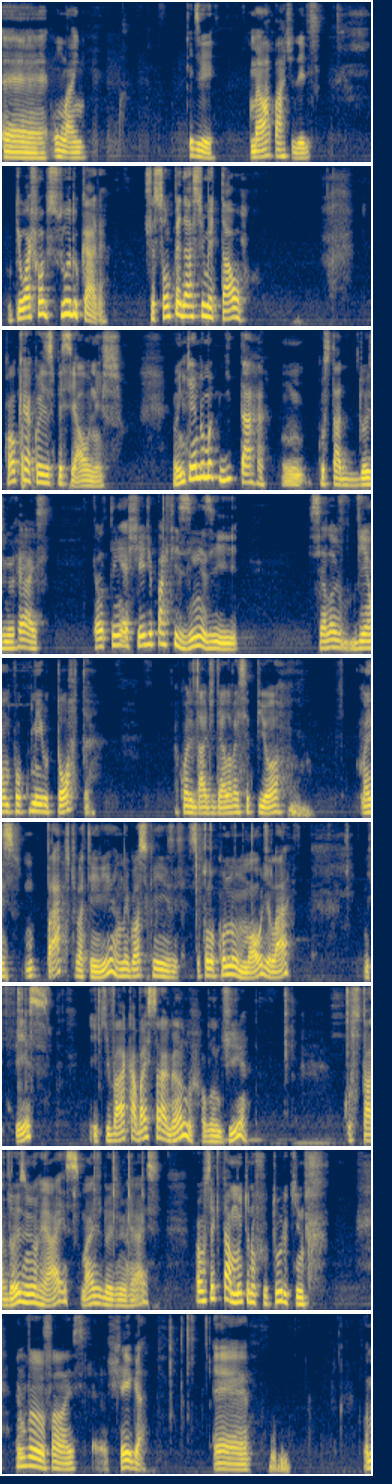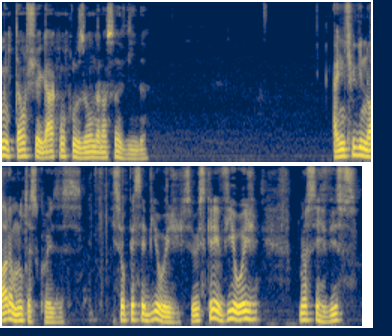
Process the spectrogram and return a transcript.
é, online. Quer dizer, a maior parte deles. O que eu acho um absurdo, cara. Isso é só um pedaço de metal. Qual que é a coisa especial nisso? Eu entendo uma guitarra um, custar dois mil reais. Ela tem, é cheia de partezinhas e se ela vier um pouco meio torta, a qualidade dela vai ser pior. Mas um prato de bateria, um negócio que você colocou num molde lá e fez, e que vai acabar estragando algum dia, custar dois mil reais, mais de dois mil reais. Pra você que tá muito no futuro, que. Eu não vou falar isso, cara. Chega. É. Vamos então chegar à conclusão da nossa vida. A gente ignora muitas coisas. Isso eu percebi hoje. Se eu escrevi hoje meu serviço.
